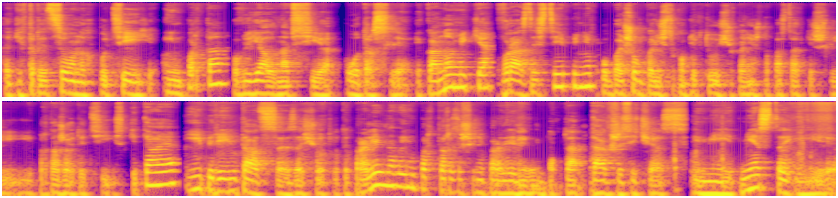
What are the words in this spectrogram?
таких традиционных путей импорта повлияло на все отрасли экономики в разной степени. По большому количеству комплектующих, конечно, поставки шли и продолжают идти из Китая. И переориентация за счет вот и параллельного импорта, разрешения параллельного импорта также сейчас имеет место и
